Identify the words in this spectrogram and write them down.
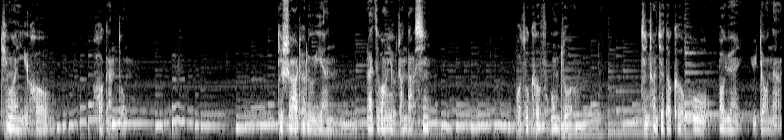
听完以后，好感动。第十二条留言来自网友张大兴。我做客服工作，经常接到客户抱怨与刁难，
